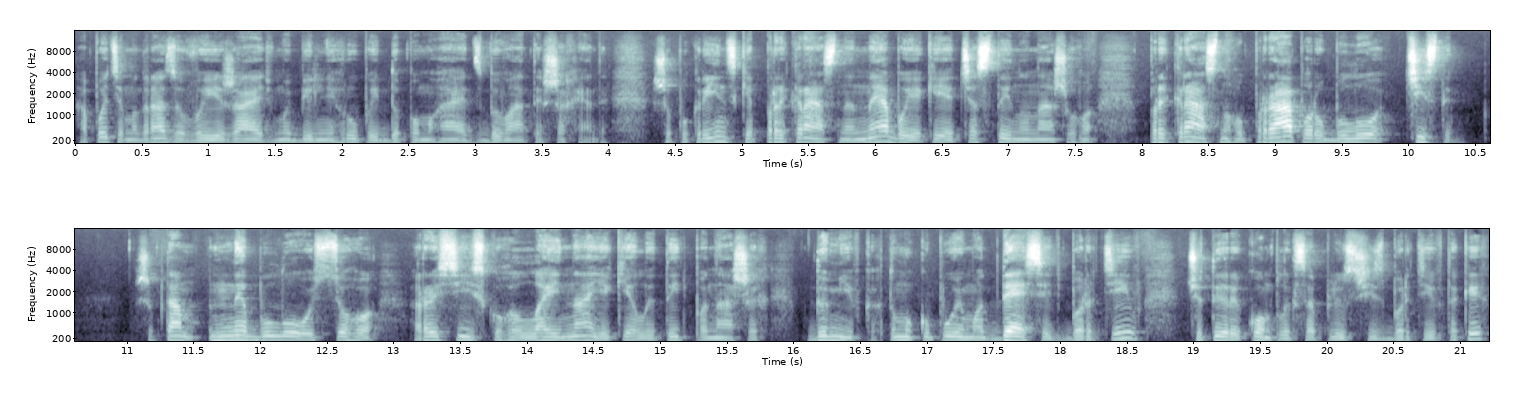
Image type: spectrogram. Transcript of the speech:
а потім одразу виїжджають в мобільні групи і допомагають збивати шахеди. Щоб українське прекрасне небо, яке є частиною нашого прекрасного прапору, було чистим щоб там не було ось цього російського лайна, яке летить по наших домівках. Тому купуємо 10 бортів, 4 комплекси плюс 6 бортів таких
